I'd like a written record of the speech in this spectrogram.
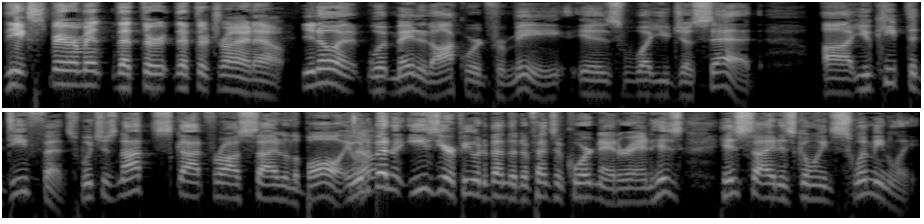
the experiment that they're that they're trying out. You know what, what made it awkward for me is what you just said. Uh, you keep the defense, which is not Scott Frost's side of the ball. It would have been easier if he would have been the defensive coordinator and his his side is going swimmingly.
